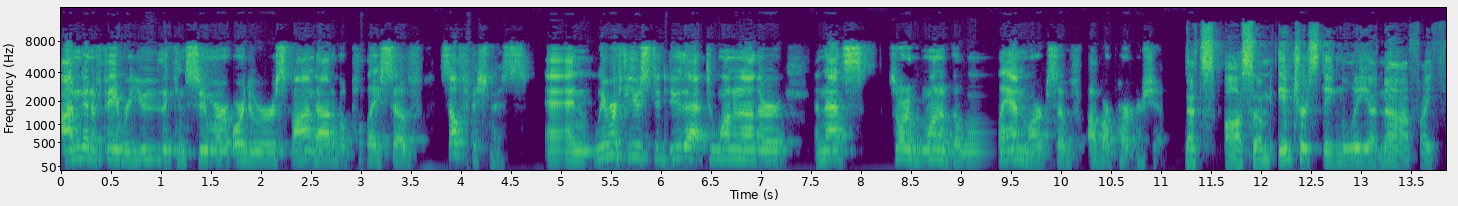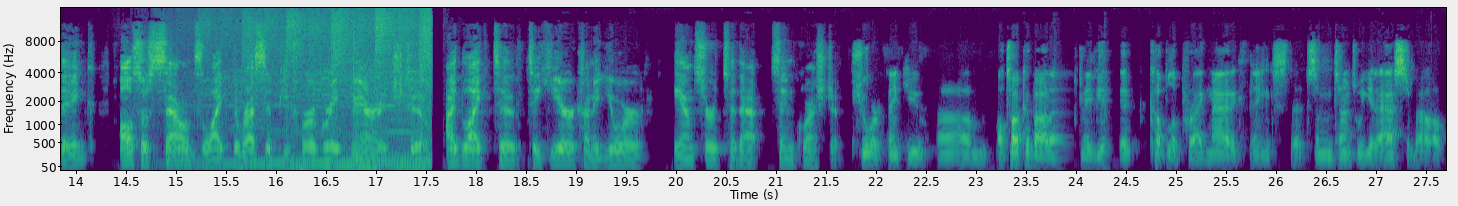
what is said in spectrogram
I'm going to favor you, the consumer, or do we respond out of a place of selfishness? And we refuse to do that to one another. And that's sort of one of the landmarks of, of our partnership. That's awesome. Interestingly enough, I think also sounds like the recipe for a great marriage too. I'd like to to hear kind of your answer to that same question. Sure, thank you. Um, I'll talk about a, maybe a, couple of pragmatic things that sometimes we get asked about.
